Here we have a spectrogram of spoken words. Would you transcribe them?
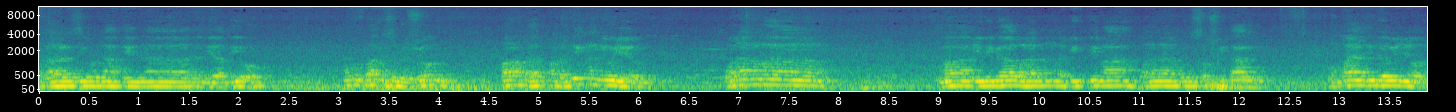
Pag-aaral siguro natin na uh, DRDO, ano ba ang solusyon? Para uh, pagdating ng New Year, wala nang mga mga illegal, wala nang mga biktima, wala nang punta sa ospital. Kung kaya natin gawin yun,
